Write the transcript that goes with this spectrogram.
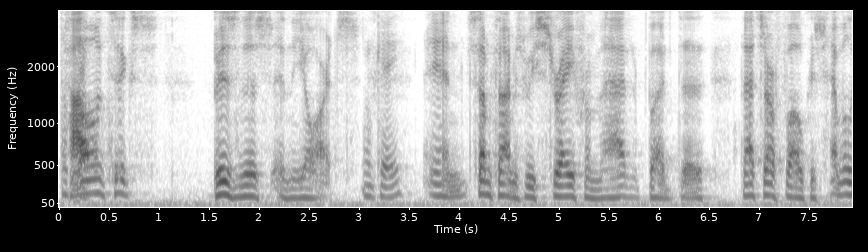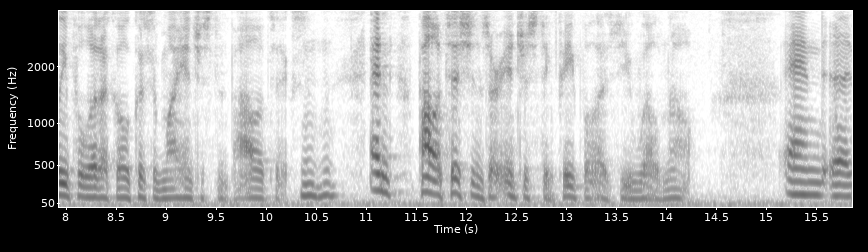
politics, business, and the arts. Okay. and sometimes we stray from that, but uh, that's our focus. Heavily political because of my interest in politics, and politicians are interesting people, as you well know. And uh,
